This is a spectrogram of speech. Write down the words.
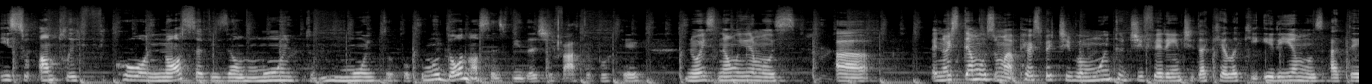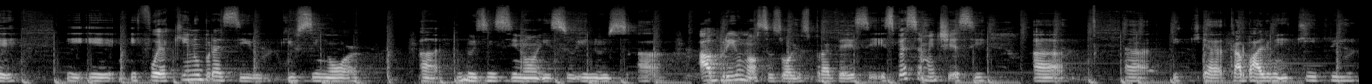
isso amplificou nossa visão muito, muito, porque mudou nossas vidas de fato, porque nós não íamos. Uh, nós temos uma perspectiva muito diferente daquela que iríamos a ter. E, e, e foi aqui no Brasil que o Senhor uh, nos ensinou isso e nos uh, abriu nossos olhos para ver esse, especialmente esse uh, trabalho em equipe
